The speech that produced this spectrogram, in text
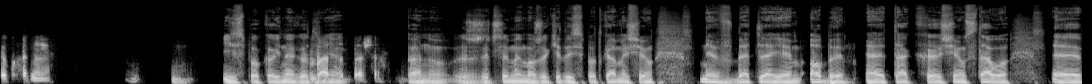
Dokładnie i spokojnego dnia Bardzo proszę. panu życzymy. Może kiedyś spotkamy się w Betlejem. Oby e, tak się stało. E,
